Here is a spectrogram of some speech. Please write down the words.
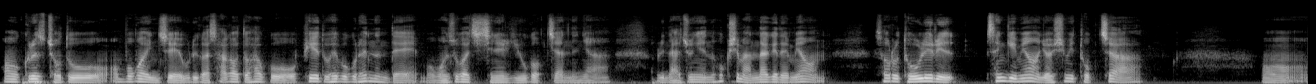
어, 그래서 저도, 어, 뭐가 이제 우리가 사과도 하고, 피해도 회복을 했는데, 뭐 원수같이 지낼 이유가 없지 않느냐. 우리 나중에는 혹시 만나게 되면, 서로 도울 일이 생기면 열심히 돕자. 어,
